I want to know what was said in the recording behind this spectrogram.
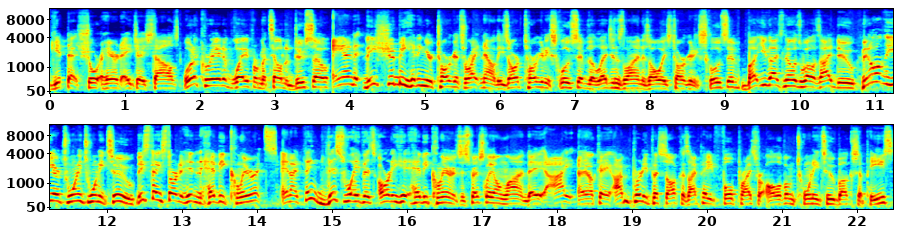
get that short-haired AJ Styles. What a creative way for Mattel to do so, and these should be hitting your targets right now. These are Target exclusive. The Legends line is always Target exclusive, but you guys know as well as I do, middle of the year 2022, these things started hitting heavy clearance, and I think this wave has already hit heavy clearance, especially online. They, I, okay, I'm pretty pissed off because I paid full price for all of them, 22 bucks a piece,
